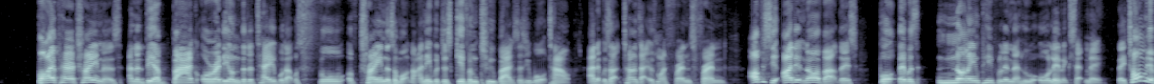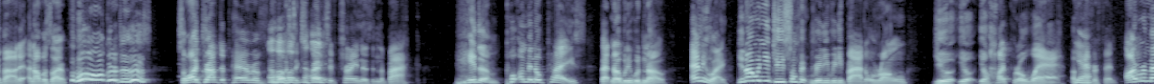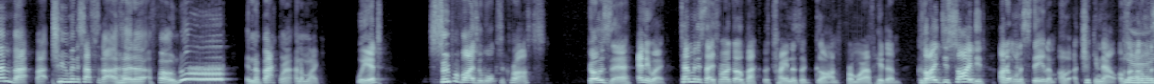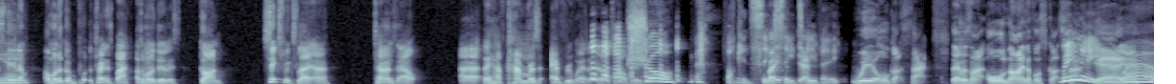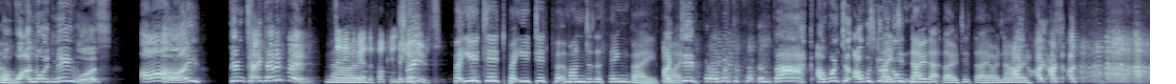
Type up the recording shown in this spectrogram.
buy a pair of trainers, and there'd be a bag already under the table that was full of trainers and whatnot, and he would just give him two bags as he walked out. And it was like, turns out it was my friend's friend. Obviously, I didn't know about this, but there was nine people in there who were all in except me. They told me about it, and I was like, oh, I'm gonna do this. So I grabbed a pair of the Oh, most no. expensive trainers in the back, hid them, put them in a place that nobody would know. Anyway, you know when you do something really, really bad or wrong, you, you're, you're hyper aware of Yeah. everything. I remember about two minutes after that, I heard a, a phone in the background, and I'm like, weird. Supervisor walks across, goes there. Anyway, 10 minutes later, I go back, the trainers are gone from where I've hid them. Because I decided I don't want to steal them. I, I chickened out. I was like, I don't want to yeah. steal them. I want to go put the trainers back. I don't want to do this. Gone. Six weeks later, turns out uh, they have cameras everywhere that they don't tell people. Sure. Fucking Basi- yeah. CCTV. We all got sacked. There was like all nine of us got Really? sacked. Yeah, Oh, yeah. wow. But what annoyed me was I didn't take anything. No. Didn't even get the fucking But you- shoes. But you did. But you did put them under the thing, babe. I Like, did, but I went to put them back. I went to. I was gonna They go. didn't know that though, did they? I know. I, I, I, I,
